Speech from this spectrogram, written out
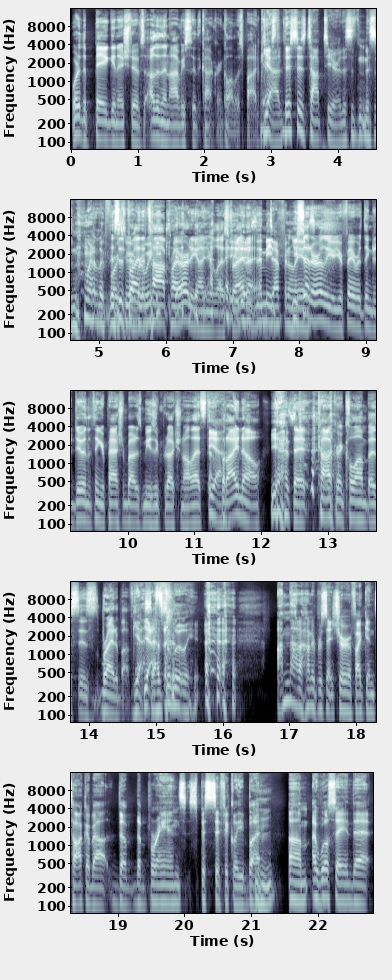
what are the big initiatives other than obviously the Conquering Columbus podcast? yeah, this is top tier. This is this is what I look forward This is to probably the week. top priority on your list, right? is, I mean, definitely you said is. earlier your favorite thing to do and the thing you're passionate about is music production, all that stuff. Yeah. But I know Yes. that Conquering Columbus is right above. that. Yes, absolutely. I'm not 100% sure if I can talk about the the brands specifically, but um, I will say that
